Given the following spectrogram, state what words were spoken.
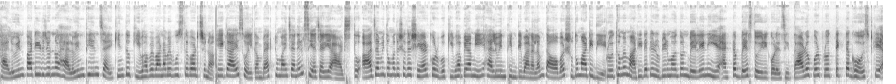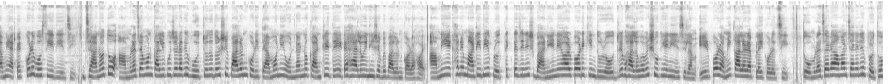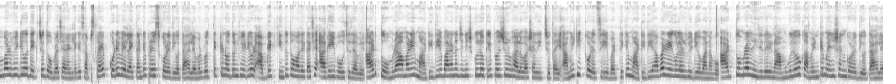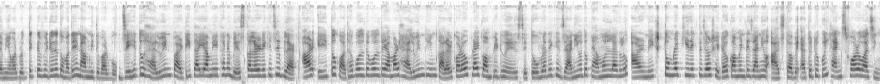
Halloween পার্টির জন্য Halloween theme চাই, কিন্তু কীভাবে বানাবে বুঝতে পারছ না? Hey guys welcome back to my channel সিয়াচারিয়া arts তো আজ আমি তোমাদের সাথে শেয়ার করব কীভাবে আমি হ্যালোইন থিমটি বানালাম, তাও আবার শুধু মাটি দিয়ে। প্রথমে মাটিটাকে রুটির মতন বেলে নিয়ে একটা বেস তৈরি করেছি। তার ওপর প্রত্যেকটা ঘোস্টকে আমি এক এক করে বসিয়ে দিয়েছি। জানো তো, আমরা যেমন কালী পুজোর আগে ভূত চতুর্দশী পালন করি, তেমনই অন্যান্য কান্ট্রিতে এটা হ্যালোইন হিসেবে পালন করা হয়। আমি এখানে মাটি দিয়ে প্রত্যেকটা জিনিস বানিয়ে নেওয়ার পরে কিন্তু রৌদ্রে ভালোভাবে শুকিয়ে নিয়েছিলাম। এরপর আমি কালার অ্যাপ্লাই করেছি। তোমরা যারা আমার চ্যানেলে প্রথমবার ভিডিও দেখছ, তোমরা চ্যানেলটাকে সাবস্ক্রাইব করে বেল আইকনটি প্রেস করে দিও। তাহলে আমার প্রত্যেকটা নতুন ভিডিওর আপডেট কিন্তু তোমাদের কাছে আগেই পৌঁছে যাবে। আর তোমরা আমার এই মাটি দিয়ে বানানো জিনিসগুলোকে প্রচুর ভালোবাসা দিচ্ছ, তাই আমি ঠিক করেছি। এবার থেকে মাটি দিয়ে আবার রেগুলার ভিডিও বানাবো। আর তোমরা নিজেদের নামগুলোও কমেন্টে মেনশন করে দিও। তাহলে আমি আমার প্রত্যেকটা ভিডিওতে তোমাদের নাম নিতে পারব। যেহেতু হ্যালোইন পার্টি তাই আমি এখানে বেস কালার রেখেছি ব্ল্যাক আর এই তো কথা বলতে বলতে আমার হ্যালোইন থিম কালার করাও প্রায় কমপ্লিট হয়ে এসছে। তোমরা দেখে জানিও তো কেমন লাগল। আর নেক্সট তোমরা কি দেখতে চাও সেটাও কমেন্টে জানিও। আজ তবে এতটুকুই। Thanks for watching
